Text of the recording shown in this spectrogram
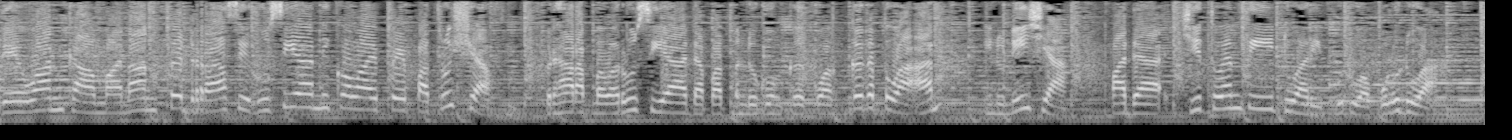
Dewan Keamanan Federasi Rusia Nikolai P. Patrushev berharap bahwa Rusia dapat mendukung ke keketuaan Indonesia pada G20 2022.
